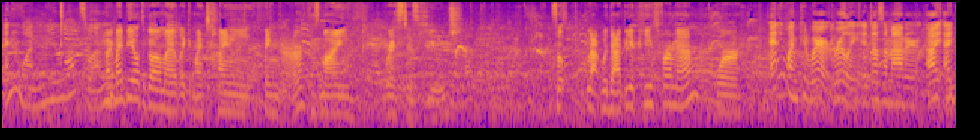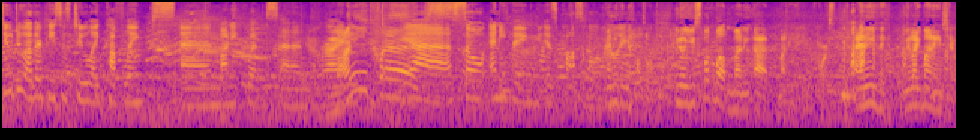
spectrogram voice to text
Anyone who wants one. I might be able to go on my like my tiny finger because my wrist is huge. So that would that be a piece for a man or Anyone could wear it, really. It doesn't matter. I, I do do other pieces too, like cufflinks and money clips and variety. money clips? Yeah, so anything is possible, really. Anything is possible. You know, you spoke about money, uh, money, of course. anything. We like money too.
